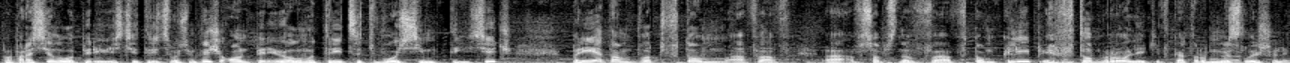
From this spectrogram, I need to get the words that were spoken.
попросил его перевести 38 тысяч, он перевел ему 38 тысяч, при этом вот в том, а, в- в- а, в, собственно, в, в том клипе, в том ролике, в котором мы слышали,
